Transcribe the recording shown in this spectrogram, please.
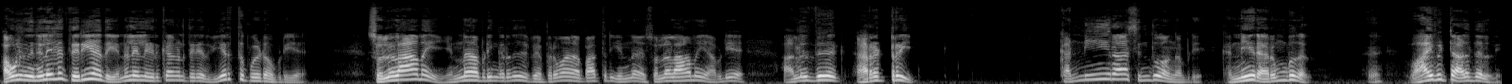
அவங்களுக்கு இந்த நிலையில தெரியாது. என்ன நிலையில இருக்காங்கன்னு தெரியாது. வியர்த்து போயிடும் அப்படியே. சொல்லலாமை என்ன அப்படிங்கிறது இப்ப பெருமானை பார்த்துட்டு என்ன சொல்லலாமை அப்படியே அழுது அரற்றி. கண்ணீரா சிந்துவாங்க அப்படியே. கண்ணீர் அரும்புதல். வாய்விட்டு வாய் விட்டு அழுதல்.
